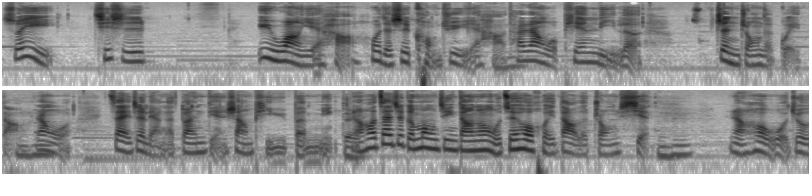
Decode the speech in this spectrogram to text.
所以其实欲望也好，或者是恐惧也好，嗯它让我偏离了正中的轨道，嗯让我在这两个端点上疲于奔命。对。然后在这个梦境当中，我最后回到了中线，嗯然后我就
